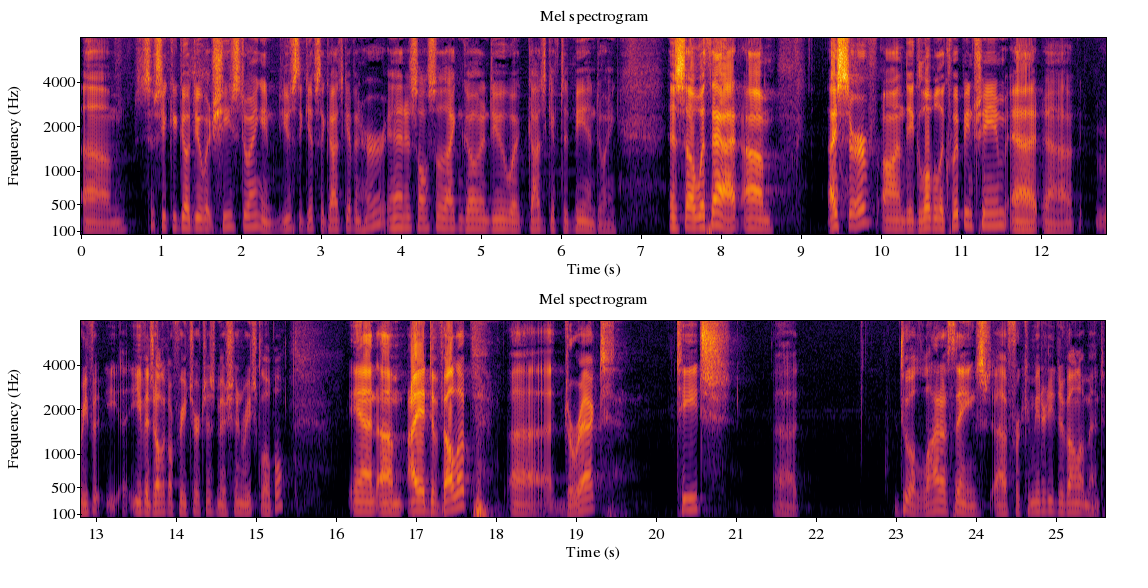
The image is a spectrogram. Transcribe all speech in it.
um, so she could go do what she's doing and use the gifts that God's given her. And it's also I can go and do what God's gifted me in doing. And so with that, um, I serve on the global equipping team at uh, Evangelical Free Church's Mission Reach Global. And um, I develop, uh, direct, teach, uh, do a lot of things uh, for community development.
